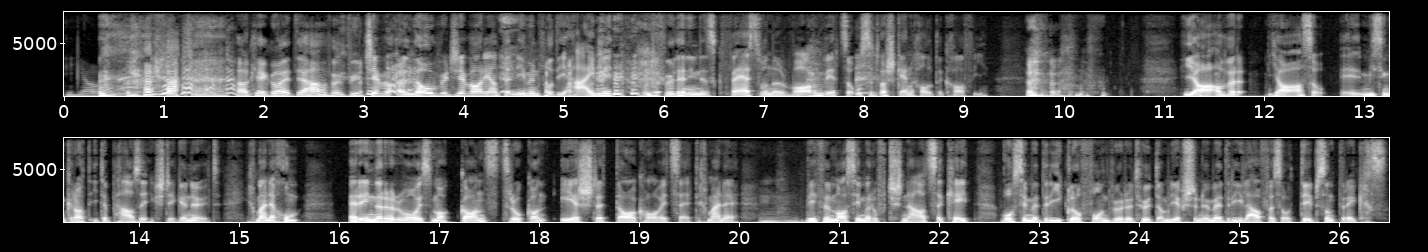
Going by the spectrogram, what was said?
Ja. okay, gut, ja. Eine Low-Budget-Variante nehmen von die Heim mit und füllen in ein Gefäß, wo er warm wird. So, außer du hast gerne kalten Kaffee. ja, aber, ja, also, äh, wir sind gerade in der Pause eingestiegen, nicht? Ich meine, komm, erinnern wir uns mal ganz zurück an den ersten Tag HWZ. Ich meine, mhm. wie viel Mal sind wir auf die Schnauze gefallen, wo sind wir reingelaufen und würden heute am liebsten nicht mehr reinlaufen, so Tipps und Tricks.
